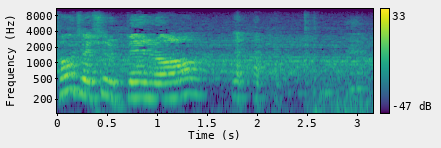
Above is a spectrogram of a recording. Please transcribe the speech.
Told you I should have been it all.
